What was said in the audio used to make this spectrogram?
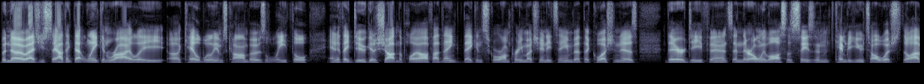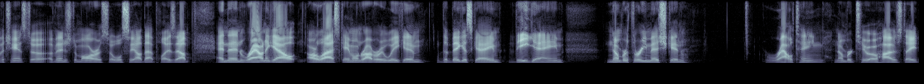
But no, as you say, I think that Lincoln Riley, uh, Caleb Williams combo is lethal. And if they do get a shot in the playoff, I think they can score on pretty much any team. But the question is their defense and their only loss this season came to Utah, which they'll have a chance to avenge tomorrow. So we'll see how that plays out. And then rounding out our last game on rivalry weekend, the biggest game, the game. Number three, Michigan routing number two Ohio State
